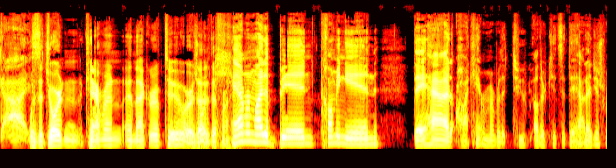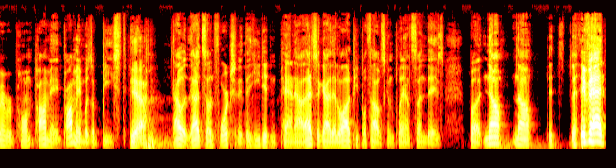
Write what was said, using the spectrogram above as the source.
guys. Was it Jordan Cameron in that group too, or is that a different? Cameron might have been coming in. They had oh I can't remember the two other kids that they had. I just remember Palme. Palme was a beast. Yeah, That was that's unfortunate that he didn't pan out. That's a guy that a lot of people thought was going to play on Sundays, but no, no. It's they've had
